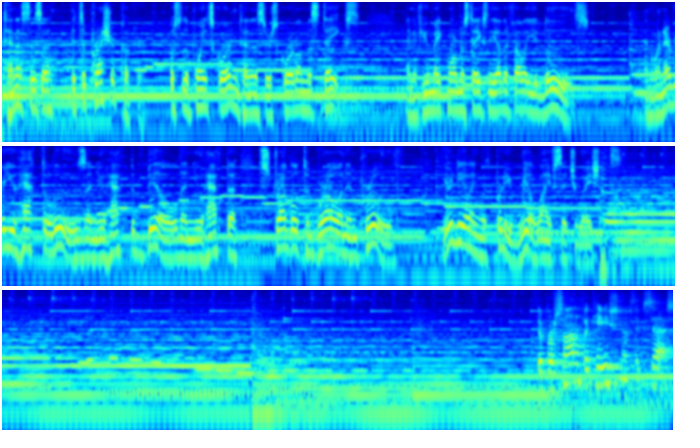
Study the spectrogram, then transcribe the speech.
Tennis is a, it's a pressure cooker. Most of the points scored in tennis are scored on mistakes. And if you make more mistakes than the other fellow, you lose. And whenever you have to lose and you have to build and you have to struggle to grow and improve, you're dealing with pretty real life situations. The personification of success.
